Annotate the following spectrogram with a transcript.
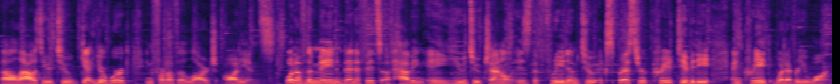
that allows you to get your work in front of a large audience. One of the main benefits of having a YouTube channel is the freedom to express your creativity and create whatever you want.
